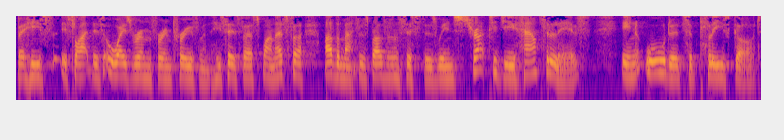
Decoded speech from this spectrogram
but he's, it's like there's always room for improvement. He says, verse 1, As for other matters, brothers and sisters, we instructed you how to live in order to please God,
